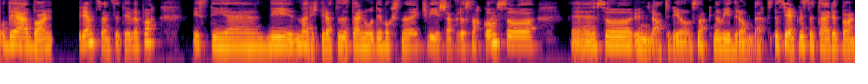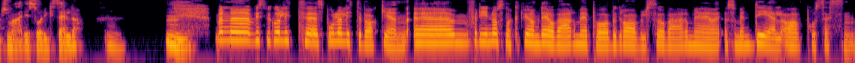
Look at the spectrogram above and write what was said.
Og det er barn ekstremt sensitive på. Hvis de, eh, de merker at dette er noe de voksne kvier seg for å snakke om, så, eh, så unnlater de å snakke noe videre om det. Spesielt hvis dette er et barn som er i sorg selv. Da. Mm. Mm. Men uh, hvis vi går litt, eh, spoler litt tilbake igjen. Uh, fordi nå snakket vi om det å være med på begravelse og være med som en del av prosessen.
